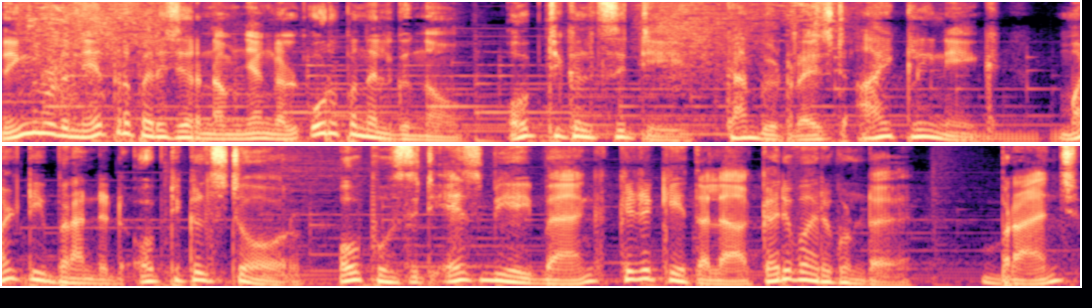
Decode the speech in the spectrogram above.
നിങ്ങളുടെ നേത്രപരിചരണം ഞങ്ങൾ ഉറപ്പു നൽകുന്നു. Optical city computerised eye clinic multi branded optical store opposite S B I bank Kizhakkethala Karuvarakundu branch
